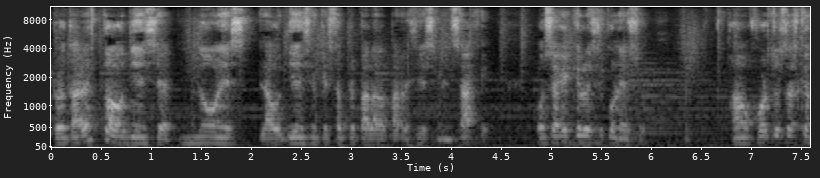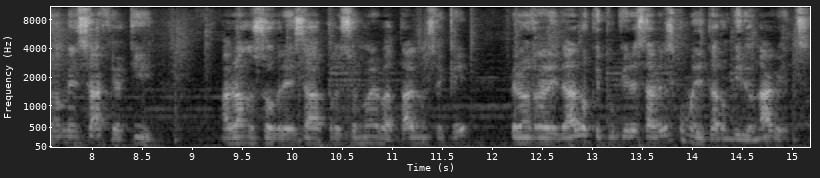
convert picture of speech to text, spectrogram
pero tal vez tu audiencia no es la audiencia que está preparada para recibir ese mensaje. O sea, ¿qué quiero decir con eso? A lo mejor tú estás creando un mensaje aquí, hablando sobre esa producción nueva, tal, no sé qué, pero en realidad lo que tú quieres saber es cómo editar un video nuggets,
